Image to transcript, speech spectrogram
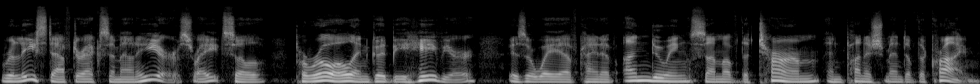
released after X amount of years, right? So parole and good behavior is a way of kind of undoing some of the term and punishment of the crime.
